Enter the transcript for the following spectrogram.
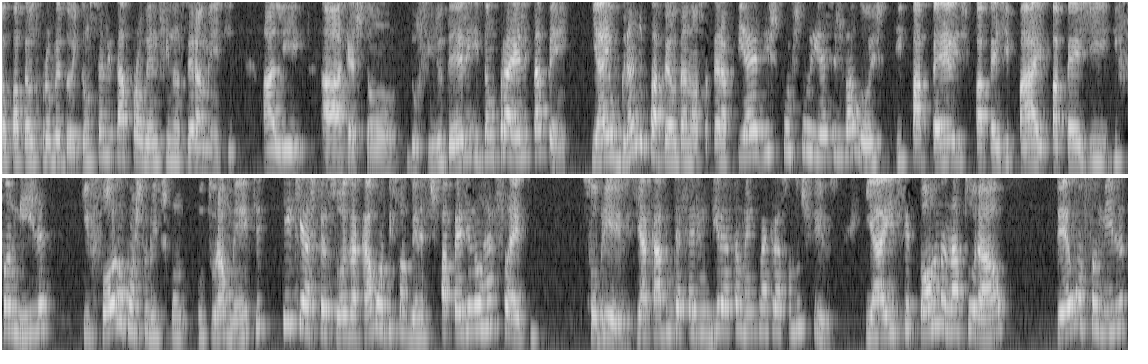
que é o papel do provedor. Então, se ele está provendo financeiramente ali a questão do filho dele, então para ele está bem. E aí o grande papel da nossa terapia é desconstruir esses valores de papéis, papéis de pai, papéis de, de família que foram construídos culturalmente e que as pessoas acabam absorvendo esses papéis e não refletem sobre eles e acabam interferindo diretamente na criação dos filhos. E aí se torna natural ter uma família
